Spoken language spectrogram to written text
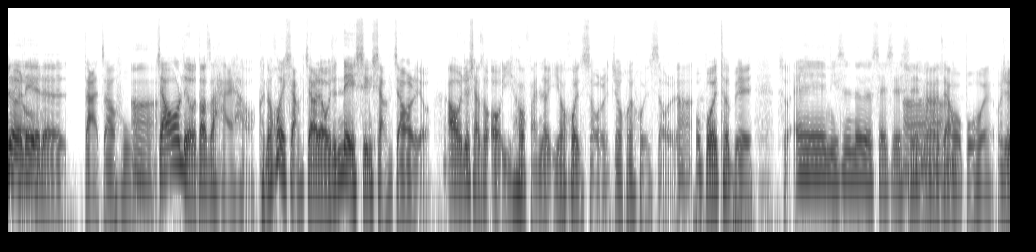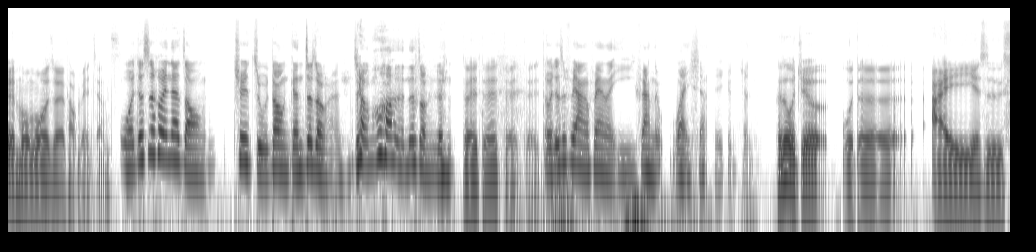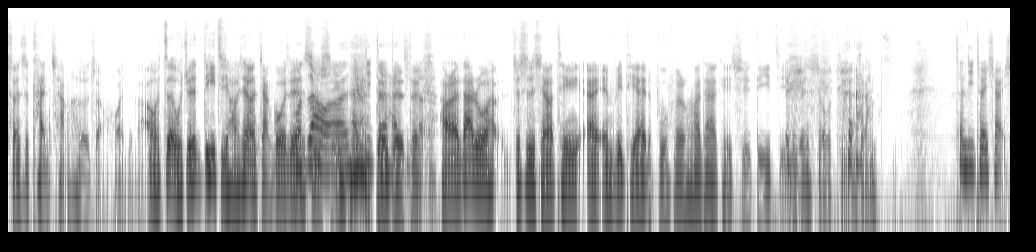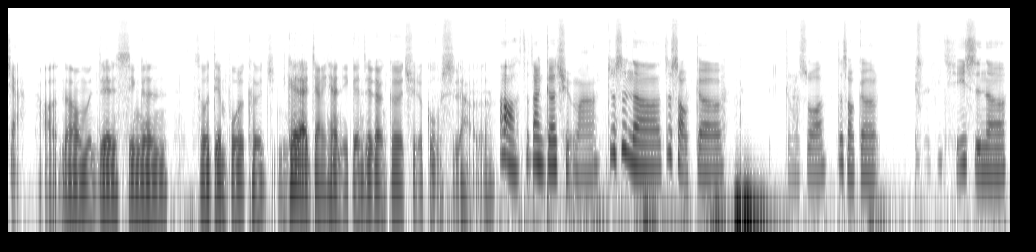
热烈的。打招呼，交流倒是还好，可能会想交流，我就内心想交流啊，我就想说，哦，以后反正以后混熟了就会混熟了，我不会特别说，哎，你是那个谁谁谁吗？这样我不会，我就会默默的坐在旁边这样子。我就是会那种去主动跟这种人讲话的那种人。对对对对，我就是非常非常的一，非常的外向的一个人。可是我觉得我的。I 也是算是看场合转换的吧。哦，这我觉得第一集好像有讲过这件事情。还记得，对对对。好了，大家如果就是想要听 I MBTI 的部分的话，大家可以去第一集那边收听，这样子。趁机推销一下。好，那我们今天新跟所点播的歌曲，你可以来讲一下你跟这段歌曲的故事。好了。哦，这段歌曲吗？就是呢，这首歌怎么说？这首歌其实呢，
